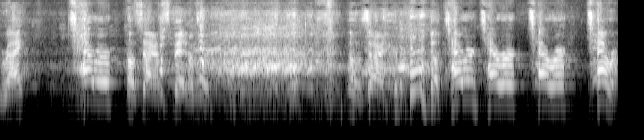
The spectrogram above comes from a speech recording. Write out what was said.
right? Terror. Oh, sorry, I'm spitting. I'm sorry. Oh, sorry. No, terror, terror, terror, terror.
